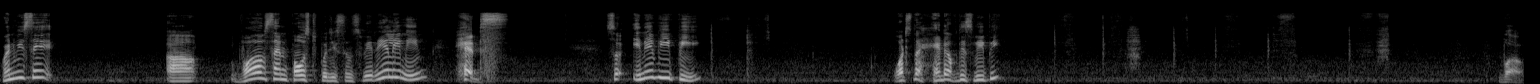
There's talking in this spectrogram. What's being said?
when we say uh, verbs and postpositions, we really mean heads. So, in a VP, what's the head of this VP? Verb.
